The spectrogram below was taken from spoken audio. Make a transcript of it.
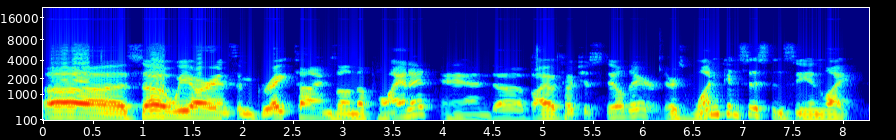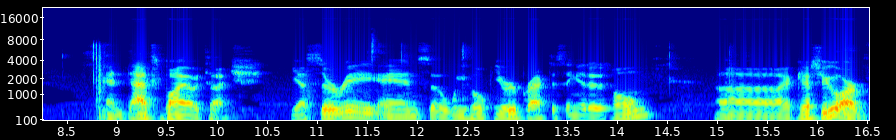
Uh, so we are in some great times on the planet, and uh, BioTouch is still there. There's one consistency in life, and that's BioTouch. Yes, sirree. And so we hope you're practicing it at home. Uh, I guess you are,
